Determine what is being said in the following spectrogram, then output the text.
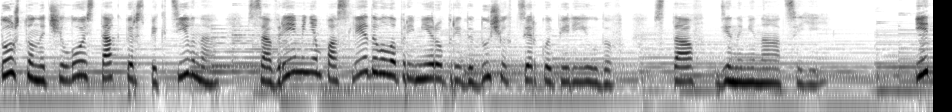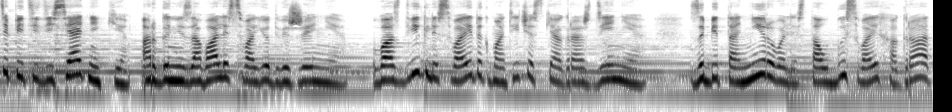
то, что началось так перспективно, со временем последовало примеру предыдущих церквопериодов, став деноминацией. Эти пятидесятники организовали свое движение – воздвигли свои догматические ограждения, забетонировали столбы своих оград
